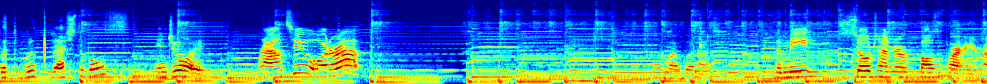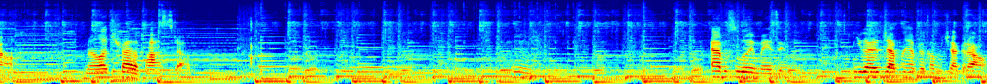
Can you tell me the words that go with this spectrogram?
with root vegetables. Enjoy. Round two, order up. Oh my goodness. The meat, so tender, falls apart in your mouth. Now let's try the pasta. Mm. Absolutely amazing. You guys definitely have to come check it out.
